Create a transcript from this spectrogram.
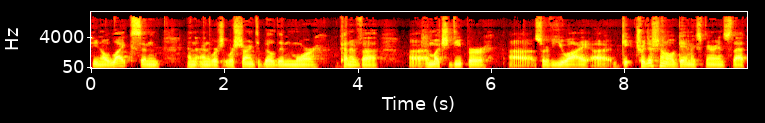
you know, likes and, and, and we're, we're starting to build in more kind of uh, uh, a much deeper uh, sort of UI, uh, g- traditional game experience that,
